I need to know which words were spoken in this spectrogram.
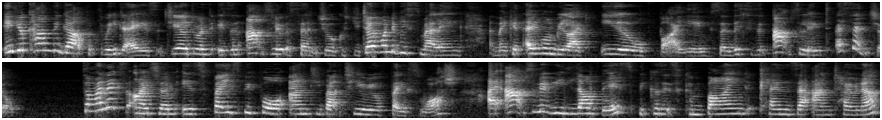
If you're camping out for three days, deodorant is an absolute essential because you don't want to be smelling and making everyone be like, ew, by you. So this is an absolute essential. So my next item is Face Before Antibacterial Face Wash. I absolutely love this because it's a combined cleanser and toner.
